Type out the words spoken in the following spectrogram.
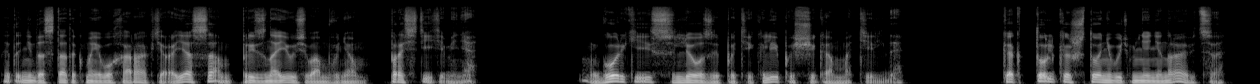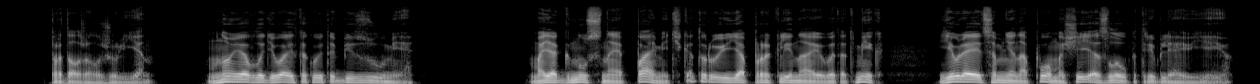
Это недостаток моего характера, я сам признаюсь вам в нем. Простите меня. Горькие слезы потекли по щекам Матильды. «Как только что-нибудь мне не нравится», — продолжал Жульен, — «мною овладевает какое-то безумие. Моя гнусная память, которую я проклинаю в этот миг, является мне на помощь, и я злоупотребляю ею.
